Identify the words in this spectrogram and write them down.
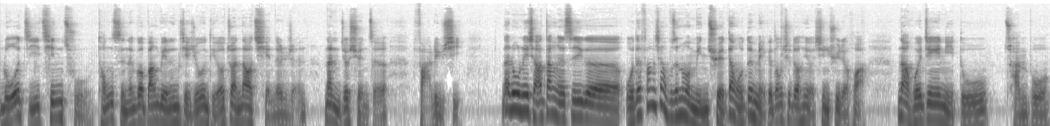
逻辑清楚，同时能够帮别人解决问题又赚到钱的人，那你就选择法律系。那如果你想要当的是一个我的方向不是那么明确，但我对每个东西都很有兴趣的话，那我会建议你读传播。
